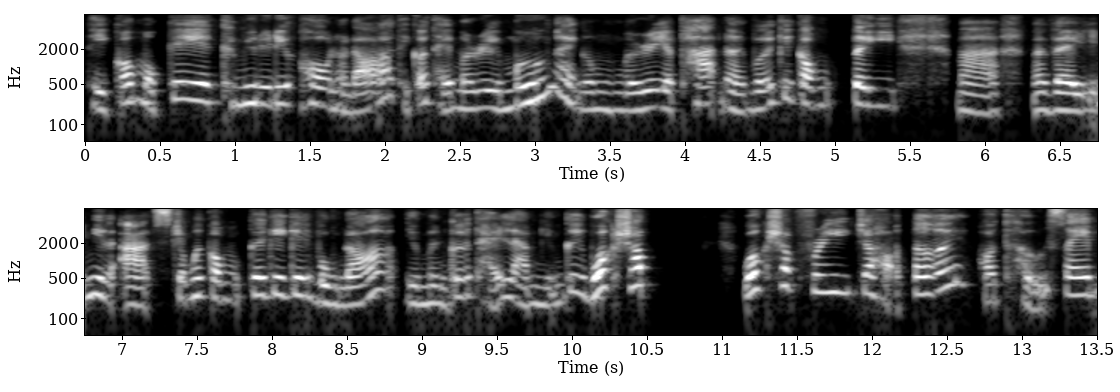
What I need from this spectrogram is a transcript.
Thì có một cái community hall nào đó thì có thể Maria mướn hay là Maria partner với cái công ty mà mà về giống như là arts trong cái công, cái cái cái vùng đó. Thì mình có thể làm những cái workshop workshop free cho họ tới, họ thử xem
